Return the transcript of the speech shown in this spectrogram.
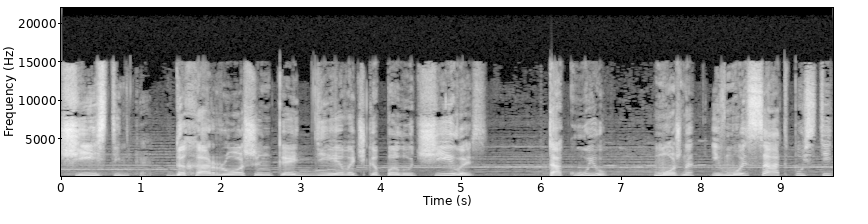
чистенькая, да хорошенькая девочка получилась. Такую можно и в мой сад пустить.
